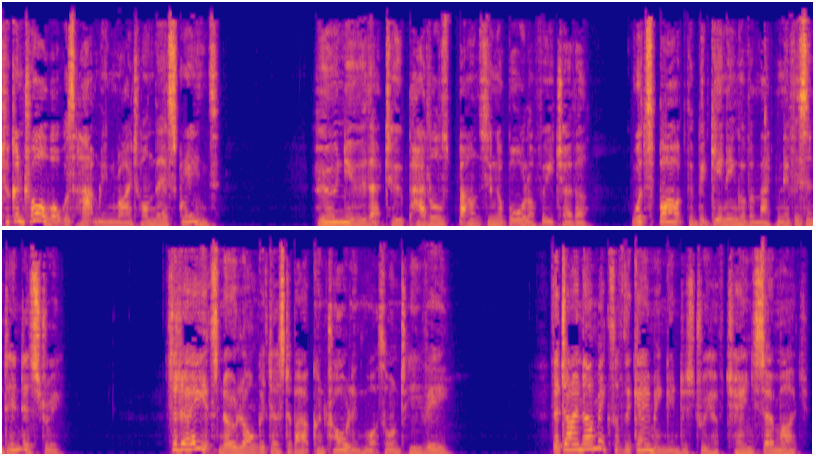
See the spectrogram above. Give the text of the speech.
to control what was happening right on their screens. Who knew that two paddles bouncing a ball off each other would spark the beginning of a magnificent industry? Today it's no longer just about controlling what's on TV. The dynamics of the gaming industry have changed so much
